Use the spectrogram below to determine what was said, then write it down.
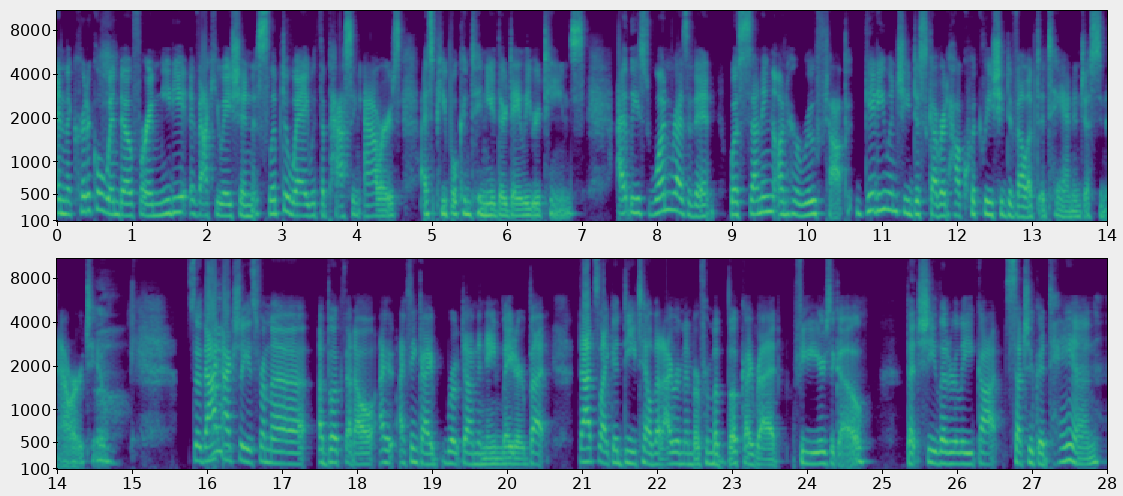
and the critical window for immediate evacuation slipped away with the passing hours as people continued their daily routines. At least one resident was sunning on her rooftop, giddy when she discovered how quickly she developed a tan in just an hour or two. So that actually is from a, a book that I'll I, I think I wrote down the name later, but that's like a detail that I remember from a book I read a few years ago that she literally got such a good tan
